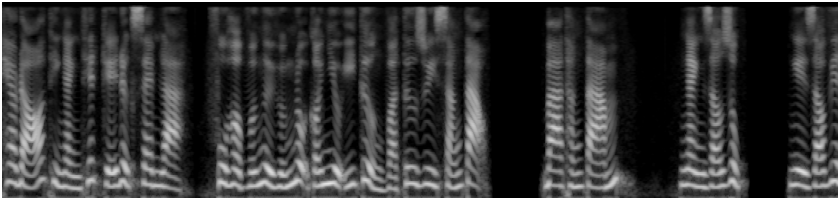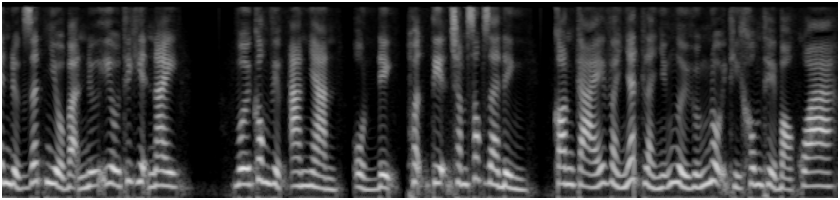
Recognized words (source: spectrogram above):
Theo đó thì ngành thiết kế được xem là phù hợp với người hướng nội có nhiều ý tưởng và tư duy sáng tạo. 3 tháng 8. Ngành giáo dục. nghề giáo viên được rất nhiều bạn nữ yêu thích hiện nay. Với công việc an nhàn, ổn định, thuận tiện chăm sóc gia đình, con cái và nhất là những người hướng nội thì không thể bỏ qua.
